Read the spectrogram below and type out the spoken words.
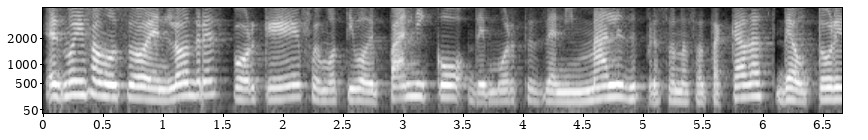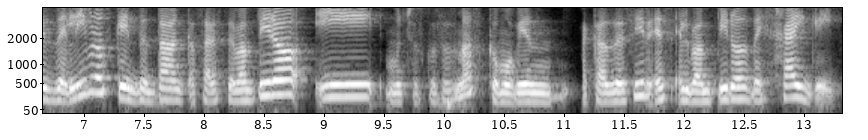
es muy famoso en Londres porque fue motivo de pánico, de muertes de animales, de personas atacadas, de autores de libros que intentaban cazar a este vampiro y muchas cosas más. Como bien acabas de decir, es el vampiro de Highgate.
